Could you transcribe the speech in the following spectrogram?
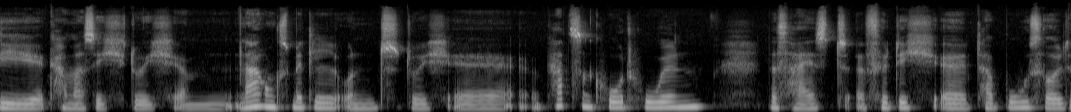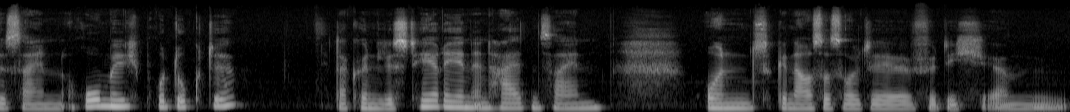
Die kann man sich durch ähm, Nahrungsmittel und durch äh, Katzenkot holen. Das heißt, für dich äh, tabu sollte sein Rohmilchprodukte. Da können Listerien enthalten sein. Und genauso sollte für dich ähm,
